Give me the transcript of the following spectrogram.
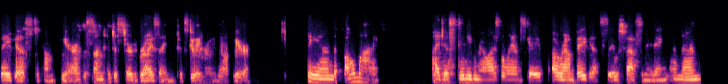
Vegas to come here. The sun had just started rising. It's doing really well here. And oh my, I just didn't even realize the landscape around Vegas. It was fascinating. And then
